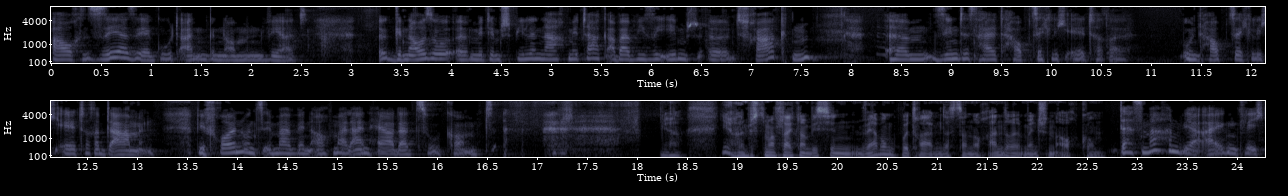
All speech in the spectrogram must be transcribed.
auch sehr, sehr gut angenommen wird. Äh, genauso mit dem Spielenachmittag, aber wie Sie eben fragten, ähm, sind es halt hauptsächlich Ältere und hauptsächlich ältere Damen. Wir freuen uns immer, wenn auch mal ein Herr dazukommt. Ja. ja, dann müsste man vielleicht noch ein bisschen Werbung betreiben, dass dann noch andere Menschen auch kommen. Das machen wir eigentlich.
